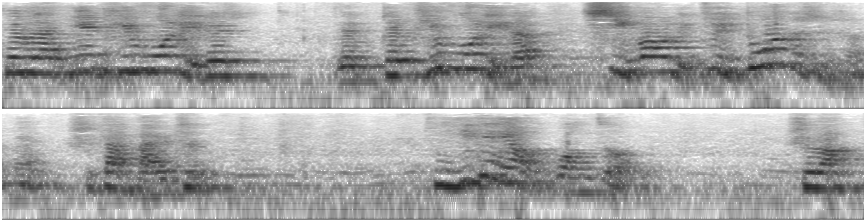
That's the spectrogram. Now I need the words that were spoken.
对不对？因为皮肤里的这这皮肤里的细胞里最多的是什么呀？是蛋白质，就一定要有光泽，是吧？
